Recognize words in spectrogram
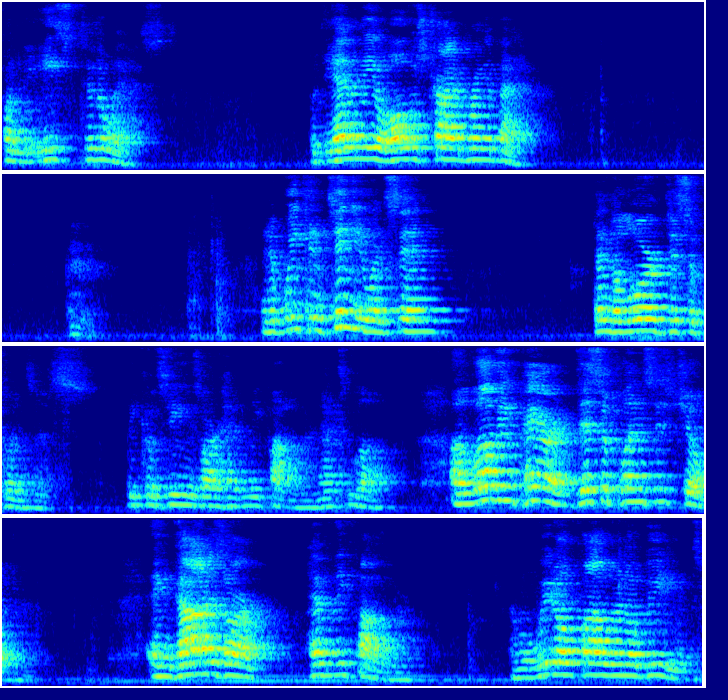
from the east to the west. But the enemy will always try to bring it back. And if we continue in sin, then the Lord disciplines us because He is our Heavenly Father, and that's love. A loving parent disciplines his children, and God is our Heavenly Father. And when we don't follow in obedience,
